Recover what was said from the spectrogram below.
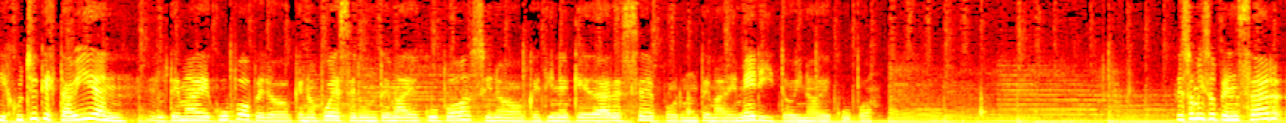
Y escuché que está bien el tema de cupo, pero que no puede ser un tema de cupo, sino que tiene que darse por un tema de mérito y no de cupo. Eso me hizo pensar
